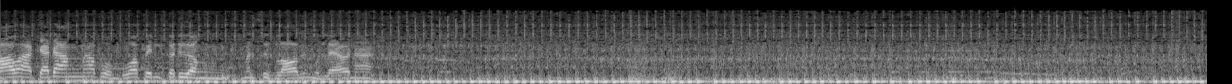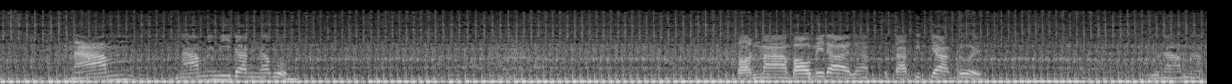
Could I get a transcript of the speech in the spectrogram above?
วาวอาจจะดังนะครับผมเพราะว่าเป็นกระเดื่องมันสึกล้อไปหมดแล้วนะน้ำน้ำไม่มีดันนะผม ตอนมาเบาไม่ได้เลยครับ สตาร์ทติดยากด้วย ดูน้ำนะครับ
